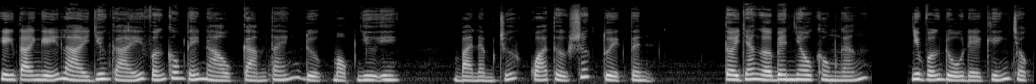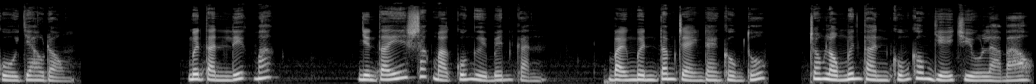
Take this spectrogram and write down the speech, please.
Hiện tại nghĩ lại Dương Cải vẫn không thể nào cảm tán được Mộc Như Yên. Ba năm trước quả thực rất tuyệt tình. Thời gian ở bên nhau không ngắn, nhưng vẫn đủ để khiến cho cô dao động. Minh Thành liếc mắt, nhìn thấy sắc mặt của người bên cạnh. Bạn mình tâm trạng đang không tốt, trong lòng Minh Thành cũng không dễ chịu là bao.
